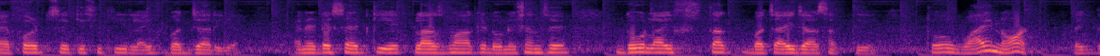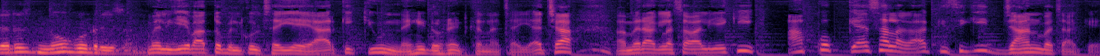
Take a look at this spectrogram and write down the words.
एफर्ट से किसी की लाइफ बच जा रही है एंड इट इज़ सेट कि एक प्लाज्मा के डोनेशन से दो लाइफ तक बचाई जा सकती है तो why not like there is no good reason well ये बात तो बिल्कुल सही है यार कि क्यों नहीं डोनेट करना चाहिए। अच्छा मेरा अगला सवाल ये कि आपको कैसा लगा किसी की जान बचा के?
